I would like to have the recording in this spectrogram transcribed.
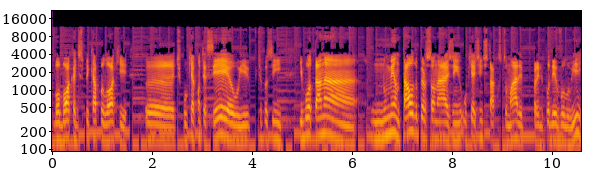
boboca de explicar pro Loki, ah, tipo, o que aconteceu e, tipo assim, e botar na, no mental do personagem o que a gente tá acostumado para ele poder evoluir,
